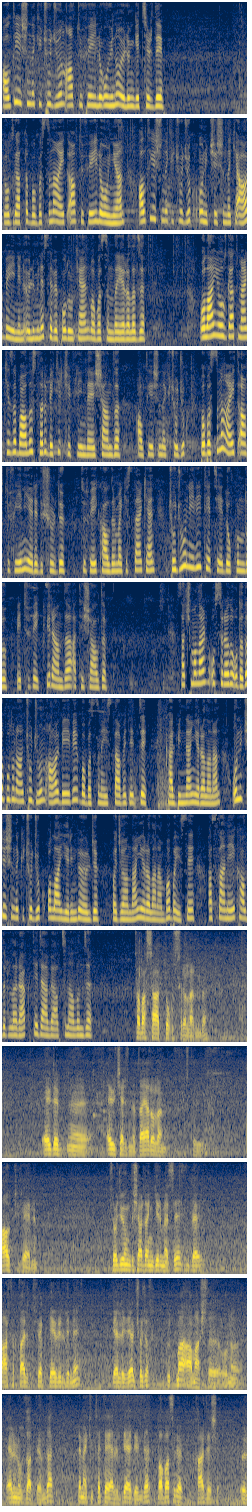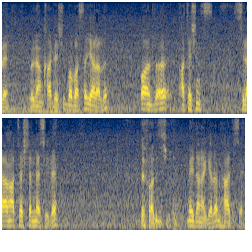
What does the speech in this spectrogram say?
6 yaşındaki çocuğun av tüfeğiyle oyunu ölüm getirdi. Yozgat'ta babasına ait av tüfeğiyle oynayan 6 yaşındaki çocuk 13 yaşındaki ağabeyinin ölümüne sebep olurken babasını da yaraladı. Olay Yozgat merkeze bağlı Sarıbekir çiftliğinde yaşandı. 6 yaşındaki çocuk babasına ait av tüfeğini yere düşürdü. Tüfeği kaldırmak isterken çocuğun eli tetiğe dokundu ve tüfek bir anda ateş aldı. Saçmalar o sırada odada bulunan çocuğun ağabey ve babasına isabet etti. Kalbinden yaralanan 13 yaşındaki çocuk olay yerinde öldü. Bacağından yaralanan baba ise hastaneye kaldırılarak tedavi altına alındı. Sabah saat 9 sıralarında evde e, ev içerisinde dayalı olan işte av tüfeğinin çocuğun dışarıdan girmesi ve artık gayri tüfek devrildi mi belli değil. Çocuk tutma amaçlı onu elini uzattığında demek ki tete eli değdiğinde babası ve kardeşi ölen ölen kardeşi babası da yaralı. O anda ateşin silahın ateşlenmesiyle Vefat edecek. meydana gelen hadise.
